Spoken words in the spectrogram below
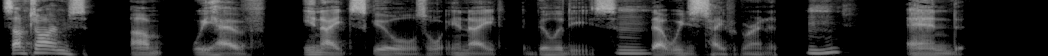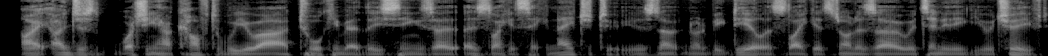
sometimes um, we have innate skills or innate abilities Mm. that we just take for granted. Mhm. And I, I just watching how comfortable you are talking about these things uh, as like it's second nature to you. It's not, not a big deal. It's like it's not as though it's anything you achieved.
